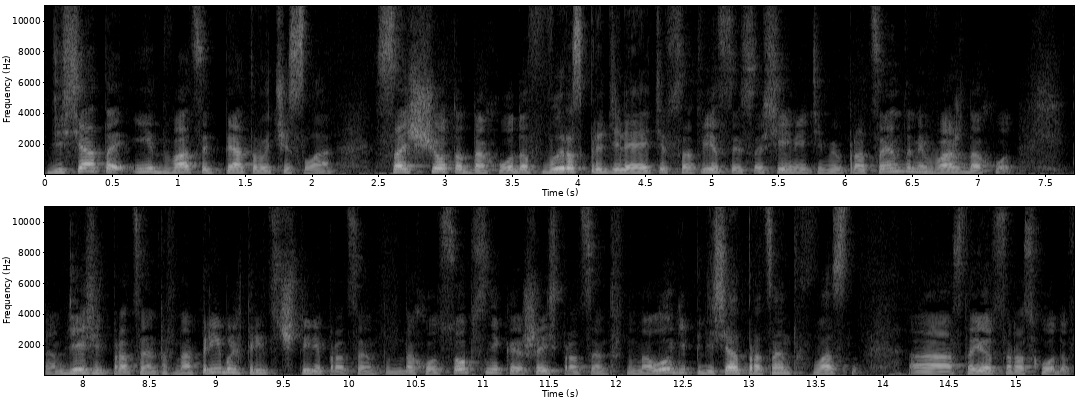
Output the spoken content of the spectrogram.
10 и 25 числа со счета доходов вы распределяете в соответствии со всеми этими процентами ваш доход. Там 10% на прибыль, 34% на доход собственника, 6% на налоги, 50% у вас э, остается расходов.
